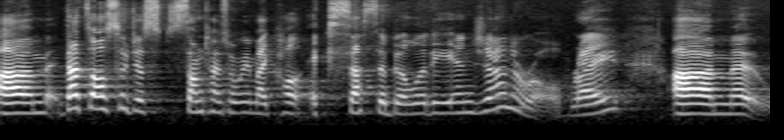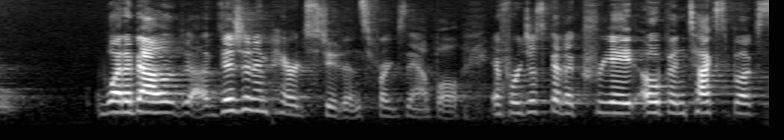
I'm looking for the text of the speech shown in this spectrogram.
Um, that's also just sometimes what we might call accessibility in general, right? Um, what about uh, vision impaired students, for example? If we're just going to create open textbooks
